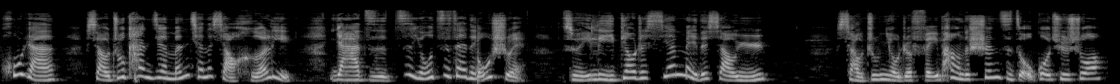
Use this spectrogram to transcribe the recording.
忽然，小猪看见门前的小河里，鸭子自由自在的游水，嘴里叼着鲜美的小鱼。小猪扭着肥胖的身子走过去，说：“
